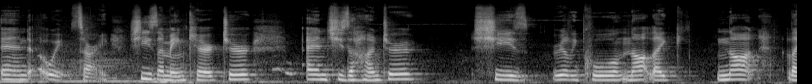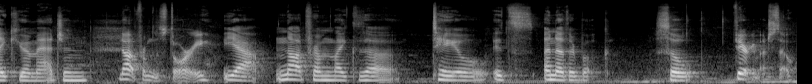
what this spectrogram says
and oh wait, sorry, she's a main character, and she's a hunter. She's really cool, not like not like you imagine. Not from the story. Yeah, not from like the tale. It's another book. So Very much so.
